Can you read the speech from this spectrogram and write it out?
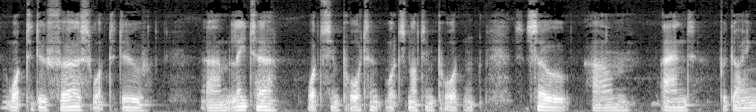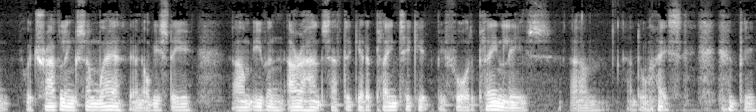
what to do first, what to do um, later, what's important, what's not important. So, um, and we're going we're traveling somewhere, then obviously um, even arahants have to get a plane ticket before the plane leaves. Um, otherwise, it'd be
